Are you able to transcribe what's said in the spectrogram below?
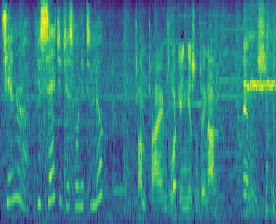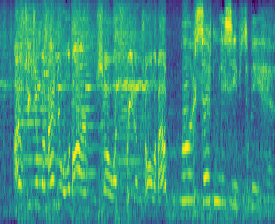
But, General, you said you just wanted to look. Sometimes looking isn't enough. I'll teach them the manual of arms, know what freedom's all about. War certainly seems to be hell.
